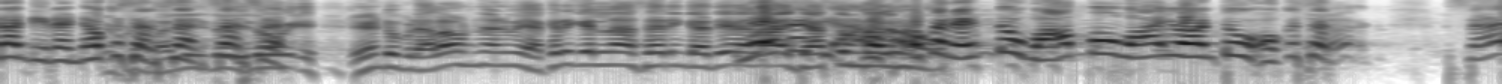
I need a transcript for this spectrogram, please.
రండి రండి. ఒకసారి ఇప్పుడు సార్ మళ్ళీ సార్ ఇదో- సార్. ఇదో- ఏంటి ఇప్పుడు ఎలా ఉంటుందండి మేము ఎక్కడికి వెళ్ళినా సరే ఇంకా అదే ఒక- రెండు వామ్మో వాయో అంటూ ఒకసారి సార్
